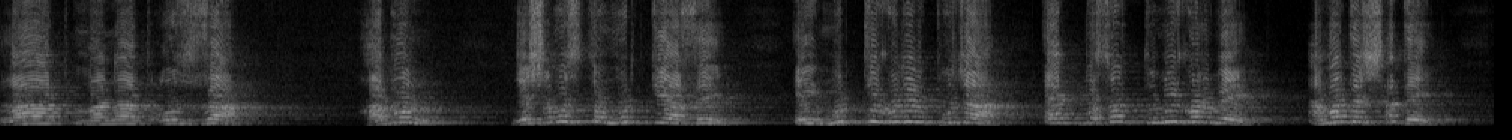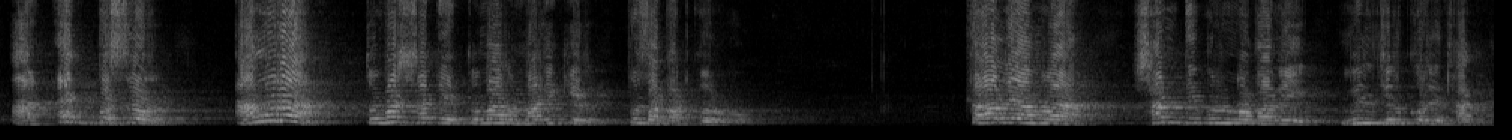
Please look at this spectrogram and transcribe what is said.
লাত মানাত, উজ্জা, হাবুল, যে সমস্ত মূর্তি আছে, এই মূর্তিগুলির পূজা এক বছর তুমি করবে আমাদের সাথে। আর এক বছর আমরা তোমার সাথে তোমার মালিকের পূজা পাঠ করব। তাহলে আমরা শান্তিপূর্ণভাবে মিলজুল করে থাকব।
